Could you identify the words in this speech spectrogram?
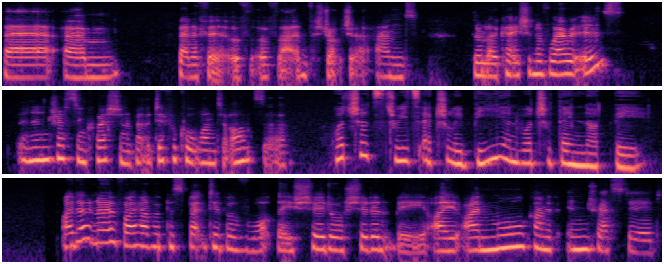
their um, benefit of, of that infrastructure and the location of where it is? An interesting question, but a difficult one to answer. What should streets actually be and what should they not be? I don't know if I have a perspective of what they should or shouldn't be. I, I'm more kind of interested.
